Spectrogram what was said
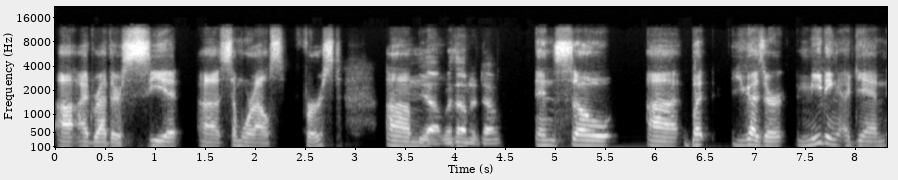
uh, i'd rather see it uh, somewhere else first um, yeah without a doubt and so uh, but you guys are meeting again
